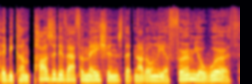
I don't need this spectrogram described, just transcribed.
They become positive affirmations that not only affirm your worth,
